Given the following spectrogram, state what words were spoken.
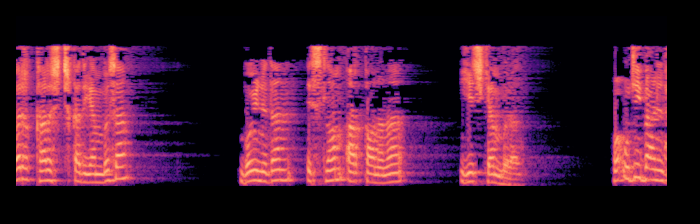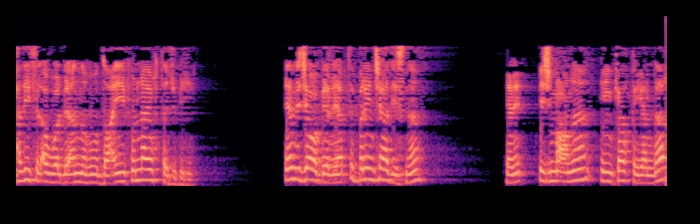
bir qarish chiqadigan bo'lsa bo'ynidan islom arqonini yechgan bo'ladi وأجيب عن الحديث الأول بأنه ضعيف لا يحتج به endi javob berilyapti birinchi hadisni ya'ni ijmoni inkor qilganlar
